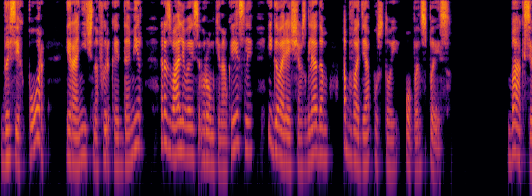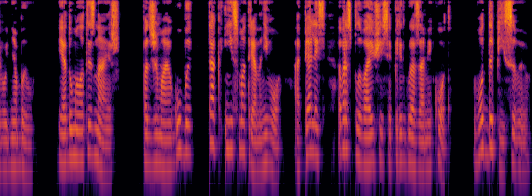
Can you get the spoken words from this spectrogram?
До сих пор, иронично фыркает Дамир, разваливаясь в Ромкином кресле и говорящим взглядом обводя пустой open space. Бак сегодня был. Я думала, ты знаешь поджимаю губы, так и несмотря на него, опялясь в расплывающийся перед глазами кот. Вот дописываю.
